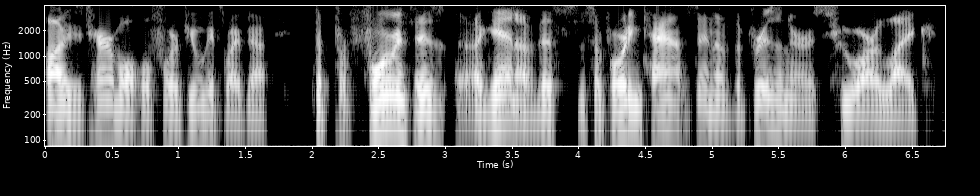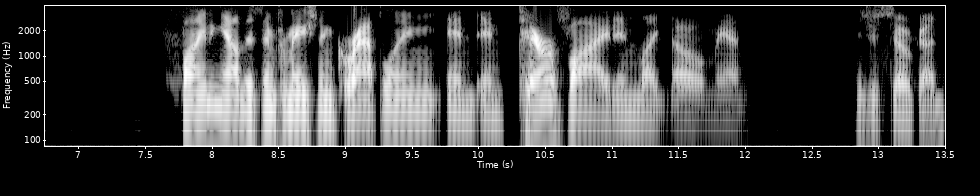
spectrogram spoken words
obviously terrible whole floor of people gets wiped out the performances again of this supporting cast and of the prisoners who are like finding out this information and grappling and and terrified and like oh man It's just so good.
